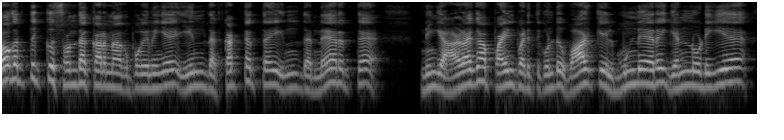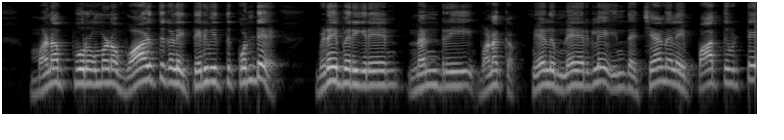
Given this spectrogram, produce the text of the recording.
யோகத்துக்கு சொந்தக்காரனாக போகிறீங்க. இந்த கட்டத்தை இந்த நேரத்தை நீங்கள் அழகாக பயன்படுத்தி கொண்டு வாழ்க்கையில் முன்னேற என்னுடைய மனப்பூர்வமான வாழ்த்துக்களை தெரிவித்து கொண்டு விடைபெறுகிறேன். நன்றி வணக்கம். மேலும் நேயர்களே இந்த சேனலை பார்த்துவிட்டு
